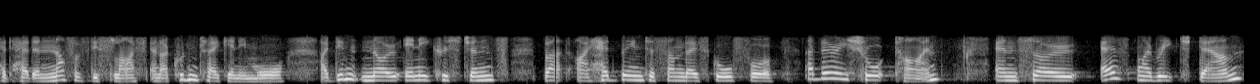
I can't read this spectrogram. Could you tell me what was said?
had had enough of this life and I couldn't take any more. I didn't know any Christians, but I had been to Sunday school for a very short time. And so as I reached down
